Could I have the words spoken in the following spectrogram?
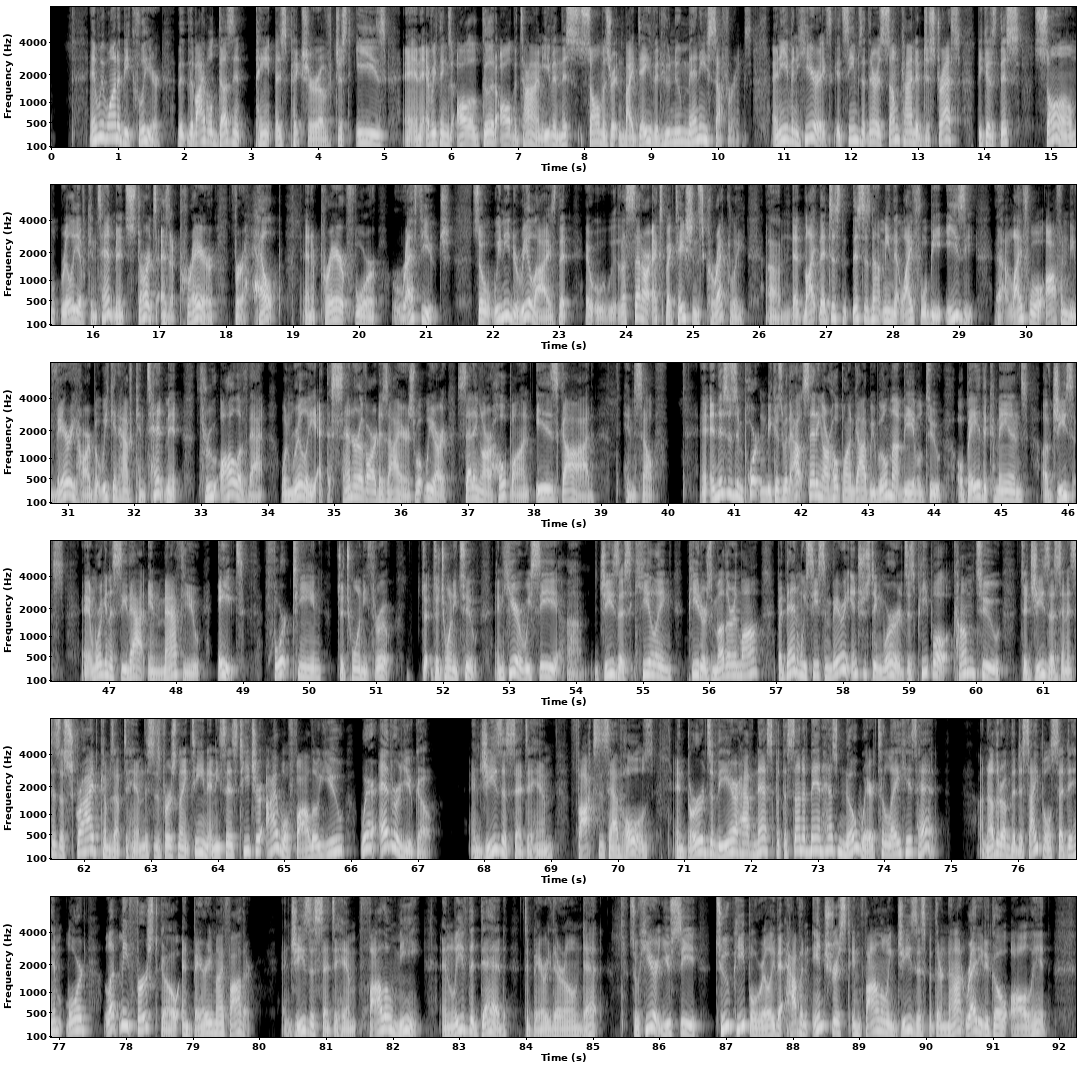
And we want to be clear that the Bible doesn't paint this picture of just ease and everything's all good all the time. Even this psalm is written by David, who knew many sufferings. And even here, it seems that there is some kind of distress because this psalm, really of contentment, starts as a prayer for help and a prayer for refuge. So we need to realize that it, let's set our expectations correctly. Um, that, that just this does not mean that life will be easy. Uh, life will often be very hard, but we can have contentment through all of that. When really at the center of our desires, what we are setting our hope on is God Himself. And, this is important because without setting our hope on God, we will not be able to obey the commands of Jesus. And we're going to see that in Matthew 8, 14 to 20 through to 22. And here we see uh, Jesus healing Peter's mother-in-law, but then we see some very interesting words as people come to to Jesus and it says a scribe comes up to him. This is verse 19 and he says, "Teacher, I will follow you wherever you go." And Jesus said to him, Foxes have holes and birds of the air have nests, but the Son of Man has nowhere to lay his head. Another of the disciples said to him, Lord, let me first go and bury my father. And Jesus said to him, Follow me and leave the dead to bury their own dead. So here you see two people really that have an interest in following Jesus, but they're not ready to go all in,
